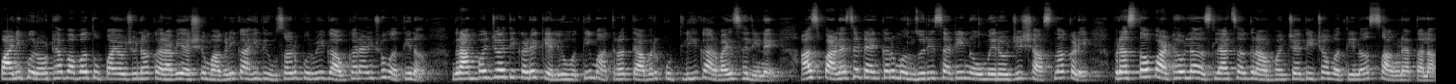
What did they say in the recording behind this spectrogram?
पाणी पुरवठ्याबाबत उपाययोजना करावी अशी मागणी काही दिवसांपूर्वी गावकऱ्यांच्या वतीनं ग्रामपंचायतीकडे केली होती मात्र त्यावर कुठलीही कारवाई झाली नाही. आज पाण्याचे टँकर मंजुरीसाठी नऊ मे रोजी शासनाकडे प्रस्ताव पाठवला असल्याचं ग्रामपंचायतीच्या वतीनं सांगण्यात आलं.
